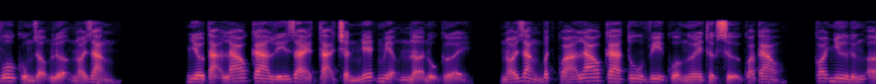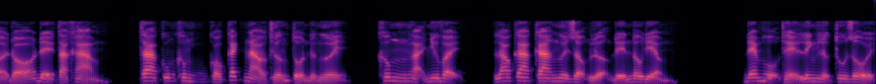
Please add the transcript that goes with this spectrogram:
vô cùng rộng lượng nói rằng, nhiều tạ lão ca lý giải tạ trần miết miệng nở nụ cười, nói rằng bất quá lão ca tu vi của ngươi thực sự quá cao, coi như đứng ở đó để ta khảm, ta cũng không có cách nào thường tổn được ngươi, không ngại như vậy, lão ca ca ngươi rộng lượng đến đâu điểm? Đem hộ thể linh lực thu rồi,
